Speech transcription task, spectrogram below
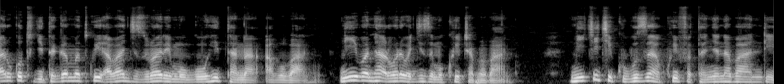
ari uko tugitega amatwi abagize uruhare mu guhitana abo bantu. Niba nta ruhare wagize mu kwica aba bantu. Ni iki kikubuza kwifatanya n'abandi?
